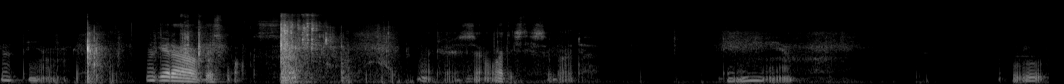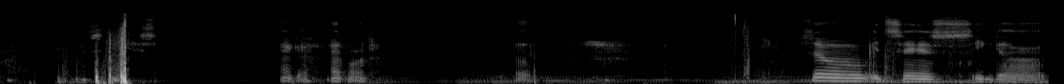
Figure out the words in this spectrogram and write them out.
God damn. Get out of this box. Okay, so what is this about? Damn. Ooh. What's this? There you go, network. Ooh. So it says it got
